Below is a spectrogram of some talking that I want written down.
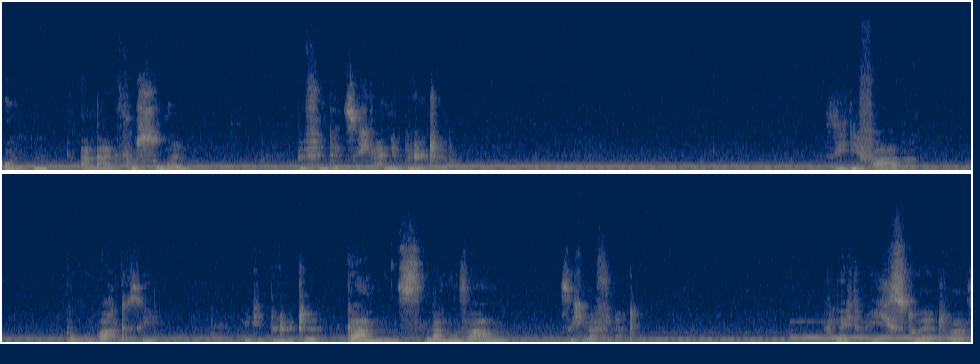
Unten an deinen Fußsohlen befindet sich eine Blüte. Sieh die Farbe, beobachte sie, wie die Blüte ganz langsam sich öffnet. Vielleicht riechst du etwas.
